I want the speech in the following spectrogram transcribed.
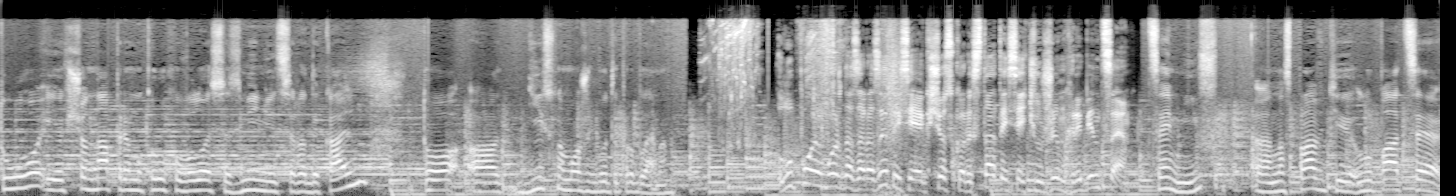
туго, і якщо напрямок руху волосся змінюється радикально, то е, дійсно можуть бути проблеми. Лупою можна заразитися, якщо скористатися чужим гребінцем. Це міф. Е, Насправді лупа це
